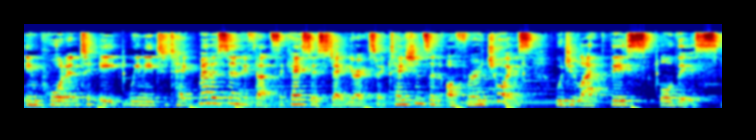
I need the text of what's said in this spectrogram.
important to eat, we need to take medicine if that's the case. So state your expectations and offer a choice. Would you like this or this?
